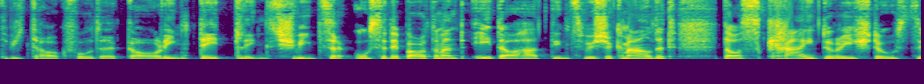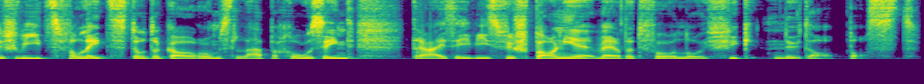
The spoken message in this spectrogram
Der Beitrag von der Garlin Dettlings. Das Schweizer Aussendepartement EDA hat inzwischen gemeldet, dass keine Touristen aus der Schweiz verletzt oder gar ums Leben gekommen sind. Die Reisehinweise für Spanien werden vorläufig nicht angepasst.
